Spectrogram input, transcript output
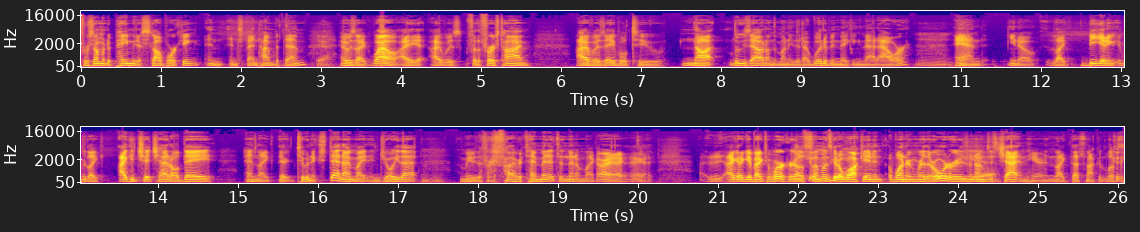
for someone to pay me to stop working and, and spend time with them Yeah. it was like wow i i was for the first time i was able to not lose out on the money that i would have been making that hour. Mm. And you know like be getting like i could chit chat all day and like there to an extent i might enjoy that mm-hmm. maybe the first five or ten minutes. And then i'm like all right i, I got I got to get back to work, or else someone's going to walk in and wondering where their order is, and I'm just chatting here, and like that's not going to look good.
